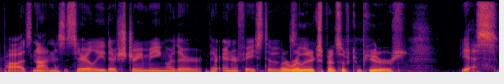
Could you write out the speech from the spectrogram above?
airpods not necessarily their streaming or their their interface to They're to- really expensive computers. yes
